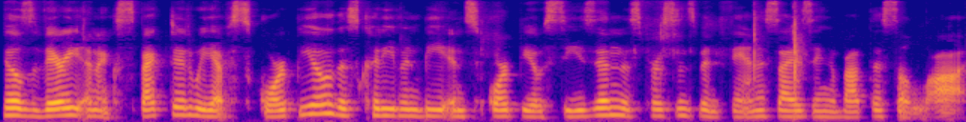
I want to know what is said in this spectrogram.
Feels very unexpected. We have Scorpio. This could even be in Scorpio season. This person's been fantasizing about this a lot.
